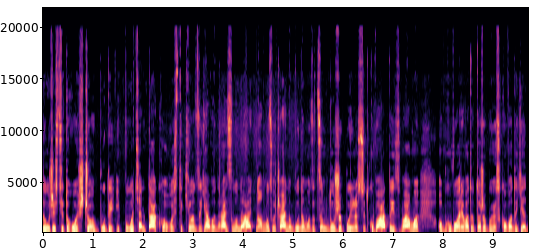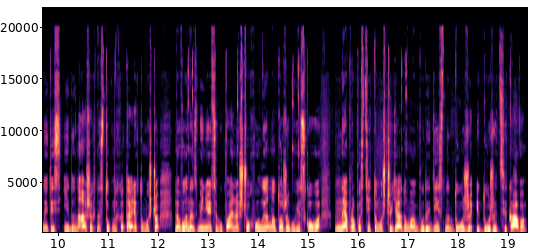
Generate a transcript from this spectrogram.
за участі того, що буде і Путін. Так, ось такі от заяви наразі лунають. Ну а ми, звичайно, будемо за цим дуже пильно слідкувати і з вами обговорювати. Тож обов'язково доєднуйтесь і до наших наступних етерів, тому що новини змінюються буквально щохвилину. Тож обов'язково не пропустіть, тому що я думаю, буде дійсно дуже і дуже цікаво.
